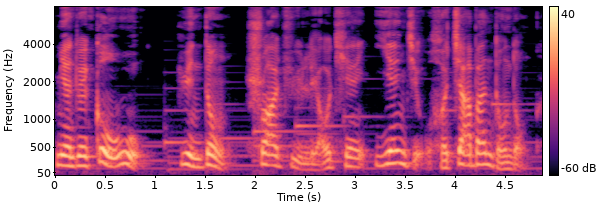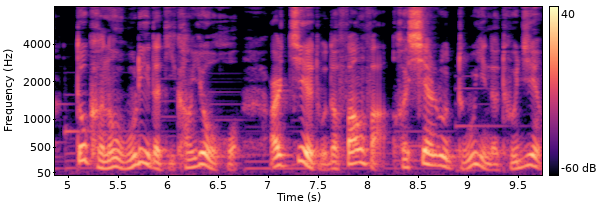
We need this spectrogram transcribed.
面对购物、运动、刷剧、聊天、烟酒和加班等等。都可能无力的抵抗诱惑，而戒赌的方法和陷入毒瘾的途径，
